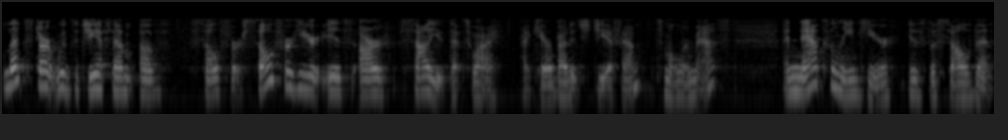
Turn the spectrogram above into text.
let's start with the GFM of sulfur. Sulfur here is our solute. That's why I care about its GFM, its molar mass. And naphthalene here is the solvent.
